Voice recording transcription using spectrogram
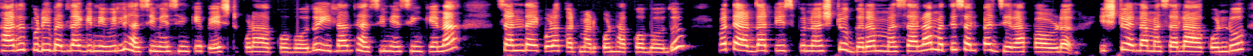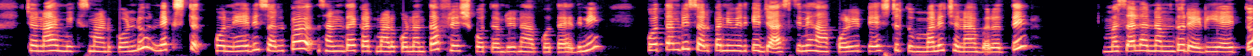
ಖಾರದ ಪುಡಿ ಬದಲಾಗಿ ನೀವು ಇಲ್ಲಿ ಹಸಿ ಮೆಣಸಿನ್ಕಾಯಿ ಪೇಸ್ಟ್ ಕೂಡ ಹಾಕೋಬಹುದು ಇಲ್ಲಾಂದ್ರೆ ಹಸಿ ಮೆಣಸಿನ್ಕಾಯಿನ ಸಣ್ಣದಾಗಿ ಕೂಡ ಕಟ್ ಮಾಡ್ಕೊಂಡು ಹಾಕೋಬಹುದು ಮತ್ತೆ ಅರ್ಧ ಟೀ ಸ್ಪೂನ್ ಅಷ್ಟು ಗರಂ ಮಸಾಲ ಮತ್ತೆ ಸ್ವಲ್ಪ ಜೀರಾ ಪೌಡರ್ ಇಷ್ಟು ಎಲ್ಲ ಮಸಾಲ ಹಾಕೊಂಡು ಚೆನ್ನಾಗಿ ಮಿಕ್ಸ್ ಮಾಡಿಕೊಂಡು ನೆಕ್ಸ್ಟ್ ಕೊನೆಯಲ್ಲಿ ಸ್ವಲ್ಪ ಸಣ್ಣದಾಗಿ ಕಟ್ ಮಾಡ್ಕೊಂಡಂತ ಫ್ರೆಶ್ ಕೊತ್ತಂಬರಿನ ಹಾಕೋತಾ ಇದ್ದೀನಿ. ಕೊತ್ತಂಬರಿ ಸ್ವಲ್ಪ ನೀವು ಇದಕ್ಕೆ ಜಾಸ್ತಿನೇ ಹಾಕೊಳ್ಳಿ ಟೇಸ್ಟ್ ತುಂಬಾ ಚೆನ್ನಾಗಿ ಬರುತ್ತೆ. ಮಸಾಲ ನಮ್ಮದು ರೆಡಿ ಆಯಿತು.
